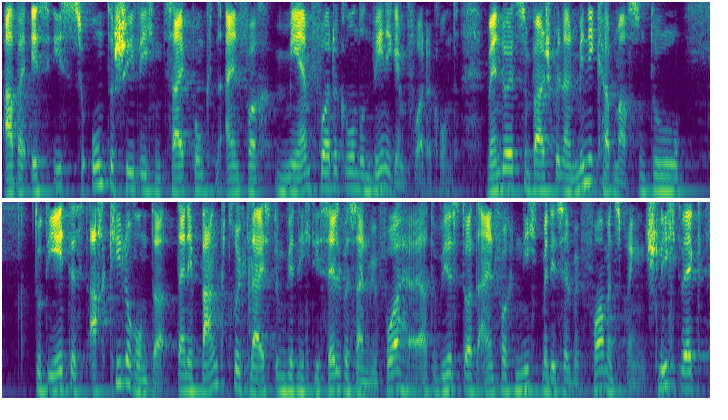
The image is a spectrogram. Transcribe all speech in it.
aber es ist zu unterschiedlichen Zeitpunkten einfach mehr im Vordergrund und weniger im Vordergrund. Wenn du jetzt zum Beispiel einen Minicut machst und du du diätest acht Kilo runter, deine Bankdrückleistung wird nicht dieselbe sein wie vorher. Ja? Du wirst dort einfach nicht mehr dieselbe Performance bringen. Schlichtweg,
